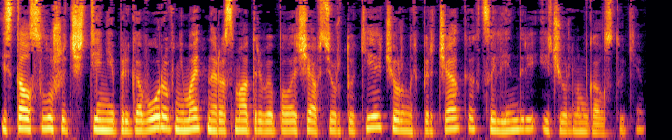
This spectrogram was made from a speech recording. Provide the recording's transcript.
и стал слушать чтение приговора, внимательно рассматривая палача в сюртуке, черных перчатках, цилиндре и черном галстуке.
